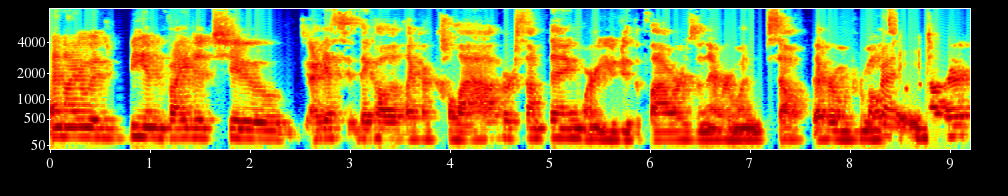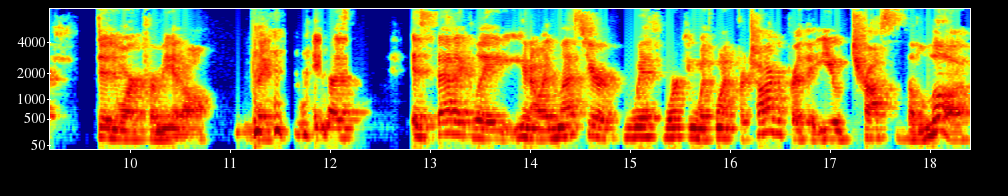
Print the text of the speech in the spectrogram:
and I would be invited to, I guess they call it like a collab or something, where you do the flowers and everyone self, everyone promotes right. each other. Didn't work for me at all, like, because aesthetically, you know, unless you're with working with one photographer that you trust the look,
